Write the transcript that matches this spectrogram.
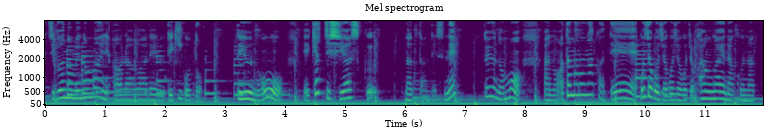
自分の目の前に現れる出来事っていうのをえキャッチしやすくなったんですね。というのもあの頭の中でごちゃごちゃごちゃごちゃ考えなくなって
